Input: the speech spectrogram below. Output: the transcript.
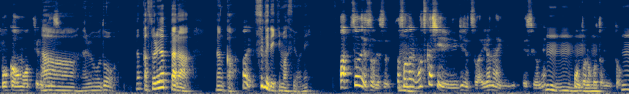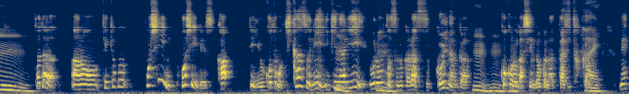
僕は思ってるんですよ。ああ、なるほど。なんかそれだったら、なんかはい、すぐできますよね。あ、そうです、そうです。そんなに難しい技術はいらないんですよね。うんうんうんうん。本当のことを言うとう。ん。ただ、あの、結局、欲しい、欲しいですかっていうことも聞かずに、いきなり売ろうとするから、すっごいなんか、うんうん。心がしんどくなったりとか、はい。ね、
